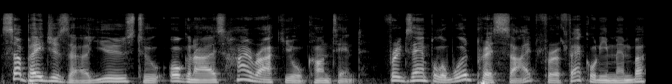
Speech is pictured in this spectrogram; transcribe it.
Subpages are used to organize hierarchical content. For example, a WordPress site for a faculty member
